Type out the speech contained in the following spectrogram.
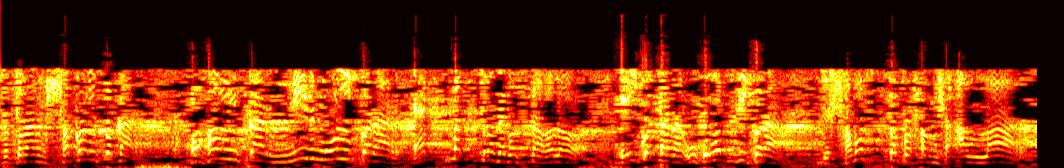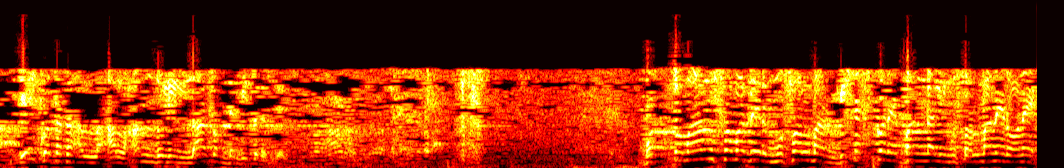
সুতরাং সকল প্রকার অহংকার নির্মূল করার একমাত্র ব্যবস্থা হলো এই কথাটা উপলব্ধি করা যে সমস্ত প্রশংসা আল্লাহ, এই কথাটা আল্লাহ আলহামদুলিল্লাহ শব্দের ভিতরে দেয়। বর্তমান সমাজের মুসলমান, বিশেষ করে বাঙালি মুসলমানের অনেক,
